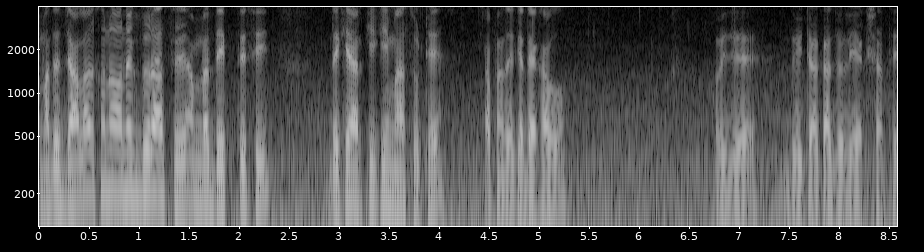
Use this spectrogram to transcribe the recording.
আমাদের জালার কোনো অনেক দূর আছে, আমরা দেখতেছি। দেখে আর কি কি মাছ উঠে, আপনাদেরকে দেখাবো। ওই যে দুইটা কাজলি একসাথে।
